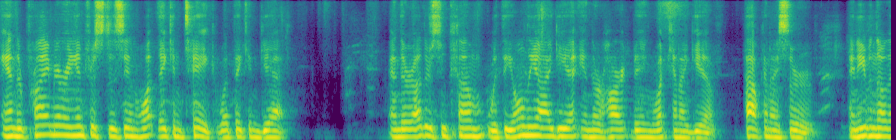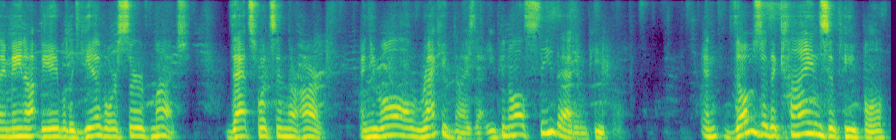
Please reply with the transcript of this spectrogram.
and their primary interest is in what they can take, what they can get. And there are others who come with the only idea in their heart being, what can I give? How can I serve? And even though they may not be able to give or serve much, that's what's in their heart. And you all recognize that. You can all see that in people. And those are the kinds of people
